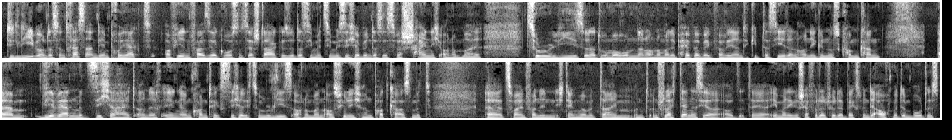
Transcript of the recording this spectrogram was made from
die Liebe und das Interesse an dem Projekt auf jeden Fall sehr groß und sehr stark sodass ich mir ziemlich sicher bin, dass es wahrscheinlich auch nochmal zu Release oder drumherum dann auch nochmal eine Paperback-Variante gibt, dass jeder noch in den Genuss kommen kann. Ähm, wir werden mit Sicherheit auch in irgendeinem Kontext sicherlich zum Release auch nochmal einen ausführlicheren Podcast mit äh, zwei von den, ich denke mal mit deinem und, und vielleicht Dennis ja, der ehemalige Chefredakteur der Backspin, der auch mit im Boot ist,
